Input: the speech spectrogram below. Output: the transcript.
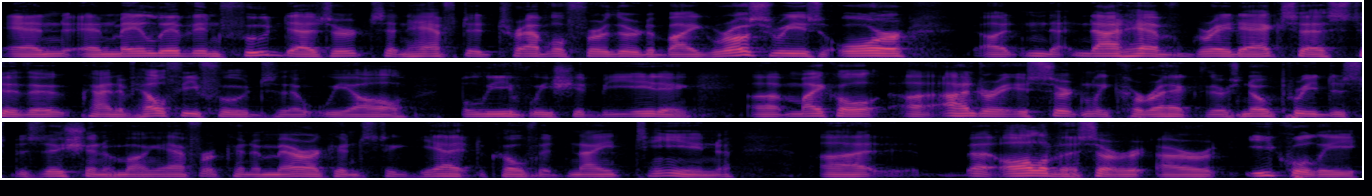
and, and may live in food deserts and have to travel further to buy groceries or uh, n- not have great access to the kind of healthy foods that we all believe we should be eating. Uh, Michael, uh, Andra is certainly correct. There's no predisposition among African Americans to get COVID 19. Uh, all of us are, are equally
